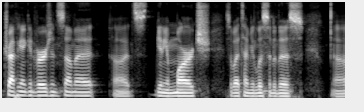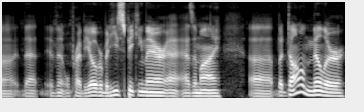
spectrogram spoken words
Traffic and Conversion Summit. Uh, it's beginning of March. So by the time you listen to this, uh, that event will probably be over. But he's speaking there, as am I. Uh, but Donald Miller,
